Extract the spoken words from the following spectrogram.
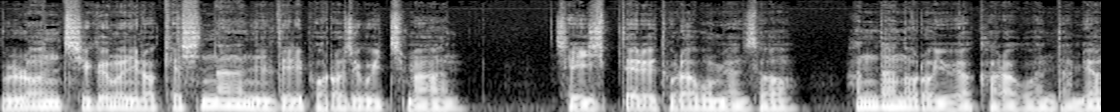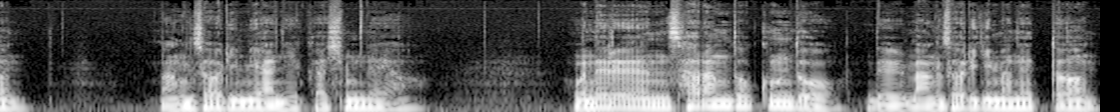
물론 지금은 이렇게 신나는 일들이 벌어지고 있지만 제 20대를 돌아보면서 한 단어로 요약하라고 한다면 망설임이 아닐까 싶네요. 오늘은 사랑도 꿈도 늘 망설이기만 했던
